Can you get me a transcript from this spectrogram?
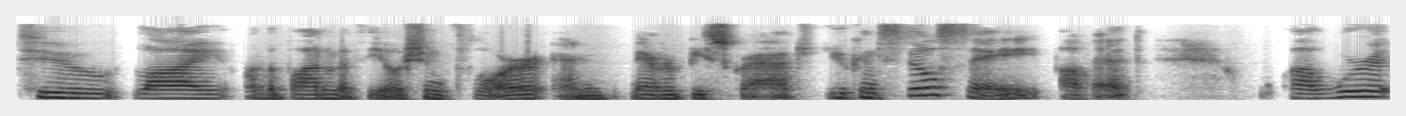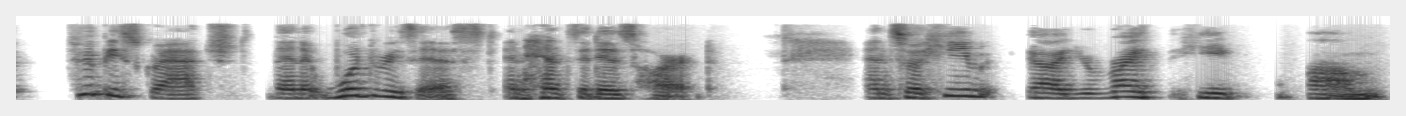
to lie on the bottom of the ocean floor and never be scratched, you can still say of it, uh, were it to be scratched, then it would resist, and hence it is hard. And so he, uh, you're right, he um,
